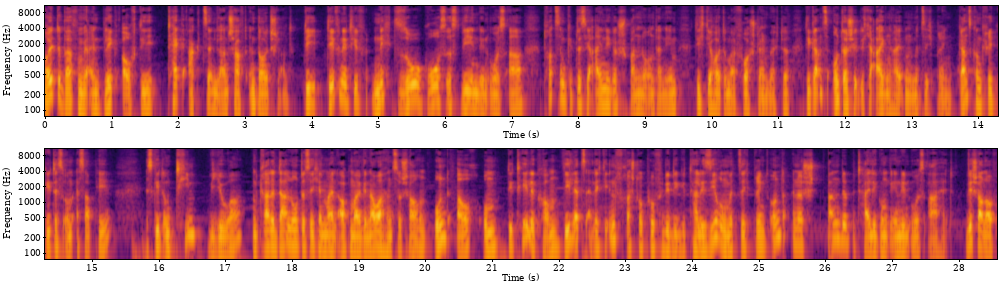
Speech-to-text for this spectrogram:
Heute werfen wir einen Blick auf die Tech-Aktienlandschaft in Deutschland, die definitiv nicht so groß ist wie in den USA. Trotzdem gibt es hier einige spannende Unternehmen, die ich dir heute mal vorstellen möchte, die ganz unterschiedliche Eigenheiten mit sich bringen. Ganz konkret geht es um SAP, es geht um Teamviewer und gerade da lohnt es sich in meinen Augen mal genauer hinzuschauen und auch um die Telekom, die letztendlich die Infrastruktur für die Digitalisierung mit sich bringt und eine spannende Beteiligung in den USA hält. Wir schauen auf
